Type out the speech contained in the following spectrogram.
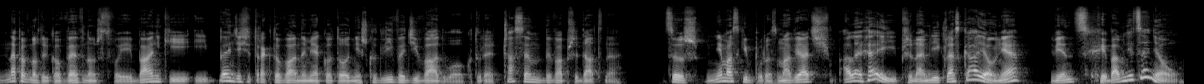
na pewno tylko wewnątrz swojej bańki i będzie się traktowanym jako to nieszkodliwe dziwadło, które czasem bywa przydatne. Cóż, nie ma z kim porozmawiać, ale hej, przynajmniej klaskają, nie? Więc chyba mnie cenią.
